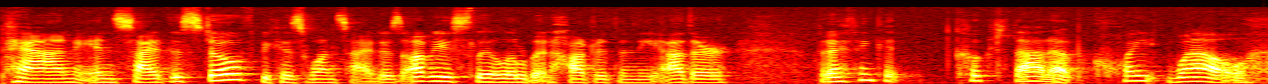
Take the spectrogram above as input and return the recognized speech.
pan inside the stove because one side is obviously a little bit hotter than the other. But I think it cooked that up quite well.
